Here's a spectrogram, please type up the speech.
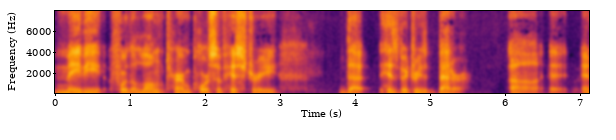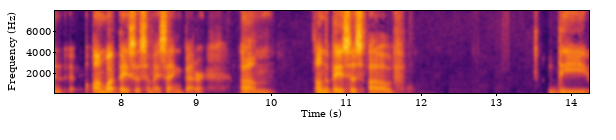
Maybe for the long-term course of history, that his victory is better. Uh, and on what basis am I saying better? Um, on the basis of the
